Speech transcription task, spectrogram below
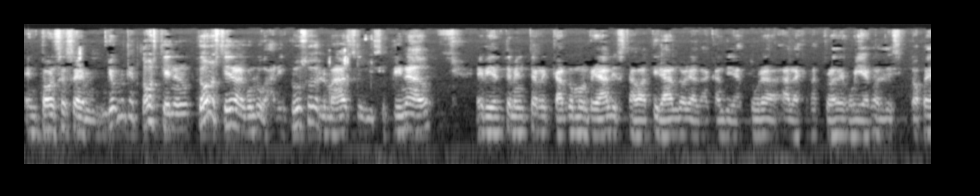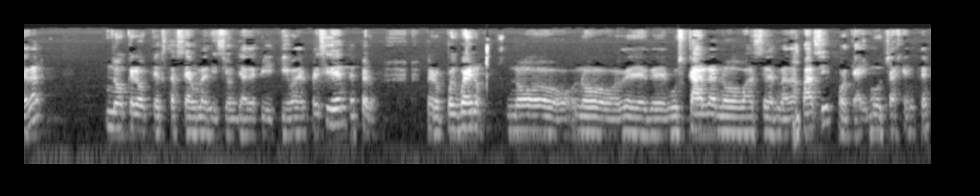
Entonces, em, yo creo que todos tienen, todos tienen algún lugar, incluso el más disciplinado. Evidentemente, Ricardo Monreal estaba tirándole a la candidatura a la jefatura de gobierno del Distrito Federal. No creo que esta sea una decisión ya definitiva del presidente, pero pero pues bueno, no, no de, buscarla no va a ser nada fácil porque hay mucha gente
